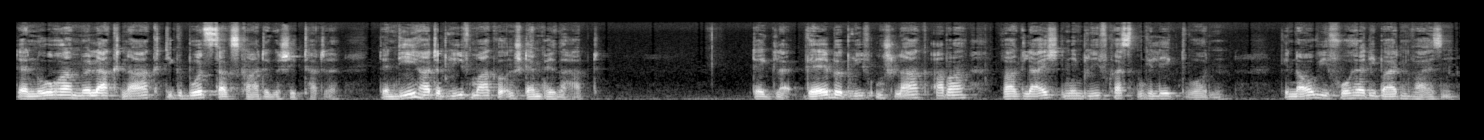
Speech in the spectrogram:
der Nora Möller-Knag die Geburtstagskarte geschickt hatte, denn die hatte Briefmarke und Stempel gehabt. Der gelbe Briefumschlag aber war gleich in den Briefkasten gelegt worden, genau wie vorher die beiden Weisen.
